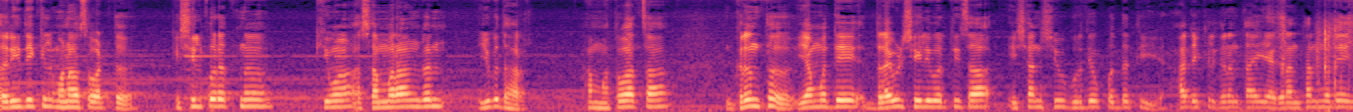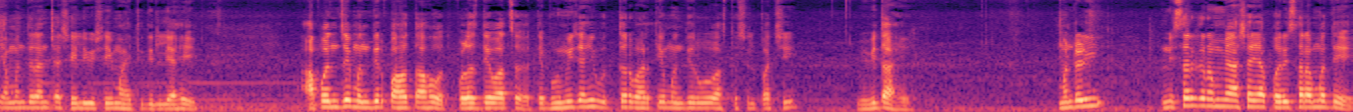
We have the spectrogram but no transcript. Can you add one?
तरी देखील म्हणावंसं वाटतं की शिल्परत्न किंवा सम्रांगण युगधार हा महत्त्वाचा ग्रंथ यामध्ये द्राविड शैलीवरतीचा ईशान शिव गुरुदेव पद्धती हा देखील ग्रंथ आहे. या ग्रंथांमध्ये या मंदिरांच्या शैलीविषयी माहिती दिलेली आहे. आपण जे मंदिर पाहत आहोत पळसदेवाचं ते भूमीच्याही उत्तर भारतीय मंदिर व वास्तुशिल्पाची विविध आहे. मंडळी निसर्गरम्य अशा या परिसरामध्ये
